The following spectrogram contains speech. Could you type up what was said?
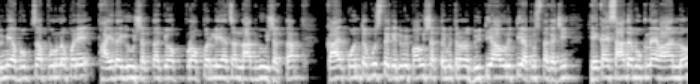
तुम्ही या बुकचा पूर्णपणे फायदा घेऊ शकता किंवा प्रॉपरली याचा लाभ घेऊ शकता. काय कोणतं पुस्तक आहे तुम्ही पाहू शकता. मित्रांनो द्वितीय आवृत्ती या पुस्तकाची. हे काय साधं बुक नाही बाळांनो.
